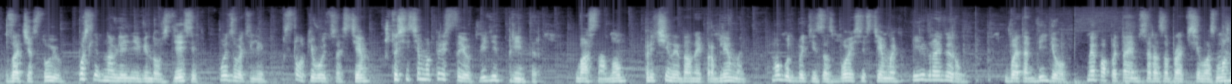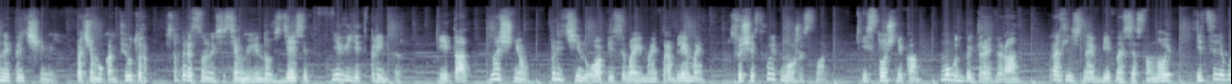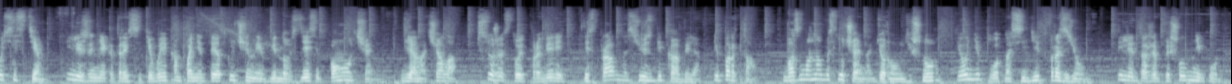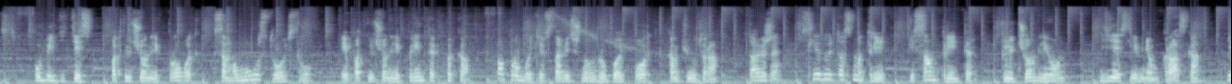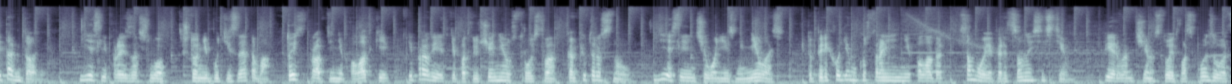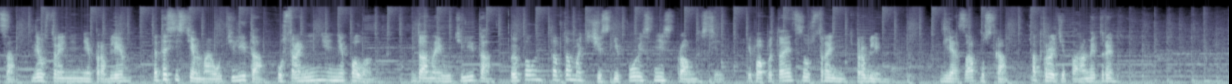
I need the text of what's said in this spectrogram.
Зачастую, после обновления Windows 10, пользователи сталкиваются с тем, что система перестает видеть принтер в основном причины данной проблемы могут быть из-за сбоя системы или драйверов. В этом видео мы попытаемся разобрать все возможные причины, почему компьютер с операционной системой Windows 10 не видит принтер. Итак, начнем. Причин у описываемой проблемы существует множество. Источником могут быть драйвера, различная битность основной и целевой систем, или же некоторые сетевые компоненты отключены в Windows 10 по умолчанию. Для начала все же стоит проверить исправность USB кабеля и порта. Возможно вы случайно дернули шнур и он не плотно сидит в разъеме или даже пришел в негодность. Убедитесь подключен ли провод к самому устройству и подключен ли принтер к ПК. Попробуйте вставить шнур в другой порт компьютера. Также следует осмотреть и сам принтер, включен ли он, есть ли в нем краска и так далее. Если произошло что-нибудь из этого, то исправьте неполадки и проверьте подключение устройства к компьютеру снова. Если ничего не изменилось, то переходим к устранению неполадок самой операционной системы. Первым, чем стоит воспользоваться для устранения проблем, это системная утилита устранения неполадок. Данная утилита выполнит автоматический поиск неисправностей и попытается устранить проблему. Для запуска откройте параметры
